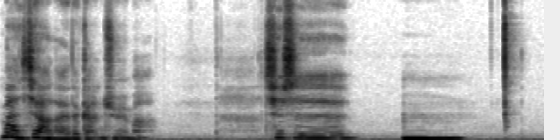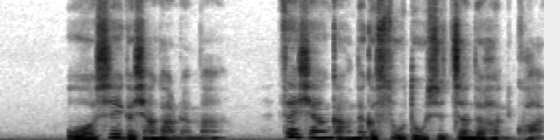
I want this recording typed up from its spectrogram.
慢下来的感觉嘛。其实，嗯，我是一个香港人嘛，在香港那个速度是真的很快。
